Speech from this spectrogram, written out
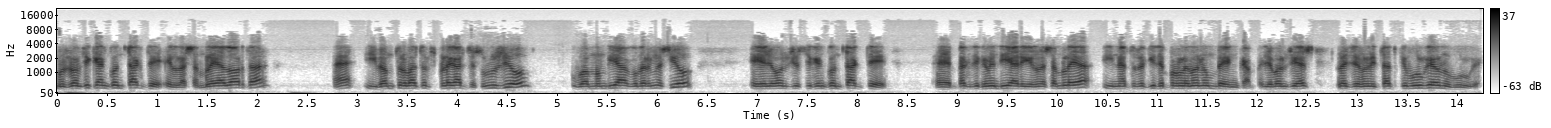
mos vam ficar en contacte en l'assemblea d'Horta eh, i vam trobar tots plegats de solució, ho vam enviar a governació, i llavors jo estic en contacte eh, pràcticament diari en l'assemblea i nosaltres aquí de problema no en veiem cap. Llavors ja és la Generalitat que vulgui o no vulgui.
